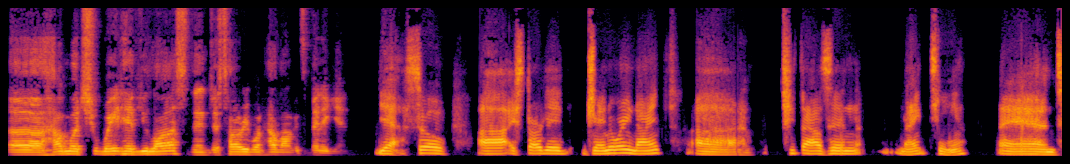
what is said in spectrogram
uh, how much weight have you lost? And just tell everyone how long it's been again. Yeah. So uh, I started January 9th, uh, 2019 and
